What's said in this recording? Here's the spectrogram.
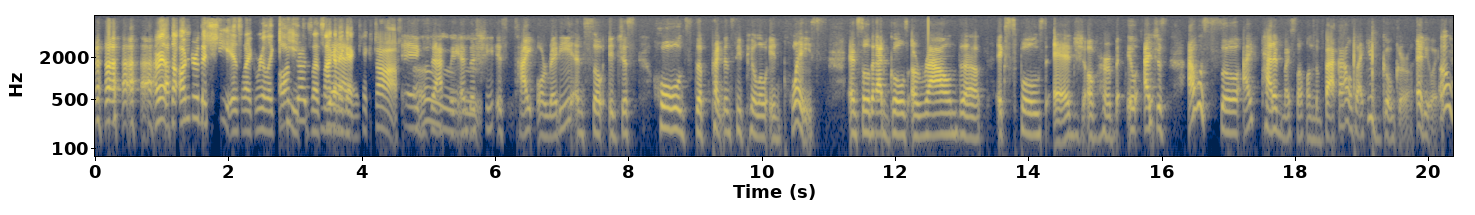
I mean, the under the sheet is like really key because that's not going to get kicked off. Exactly. And the Oh. sheet is tight already. And so it just holds the pregnancy pillow in place. And so that goes around the exposed edge of her. It, I just, I was so, I patted myself on the back. I was like, you go, girl. Anyway. Oh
